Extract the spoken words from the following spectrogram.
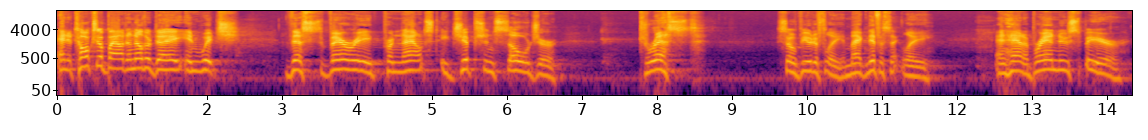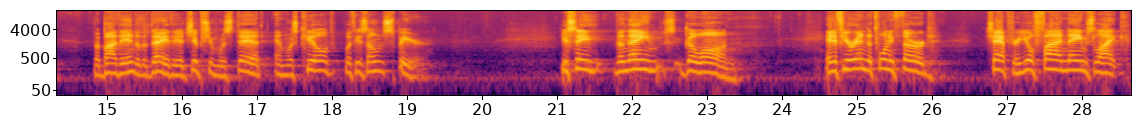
And it talks about another day in which this very pronounced Egyptian soldier, dressed so beautifully and magnificently, and had a brand new spear. But by the end of the day, the Egyptian was dead and was killed with his own spear. You see, the names go on. And if you're in the 23rd chapter, you'll find names like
